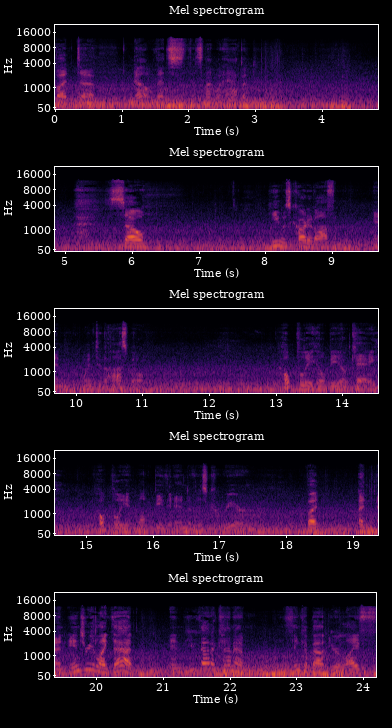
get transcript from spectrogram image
but uh, no, that's that's not what happened. So he was carted off and, and went to the hospital hopefully he'll be okay. Hopefully it won't be the end of his career. But an, an injury like that, and you got to kind of think about your life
